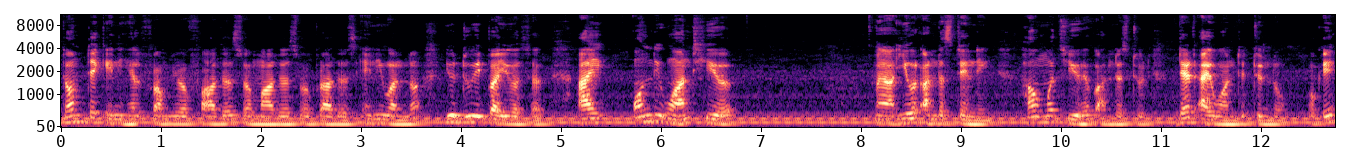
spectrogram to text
Don't take any help from your fathers or mothers or brothers anyone no. You do it by yourself. I only want here uh, your understanding how much you have understood. That i wanted to know okay?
